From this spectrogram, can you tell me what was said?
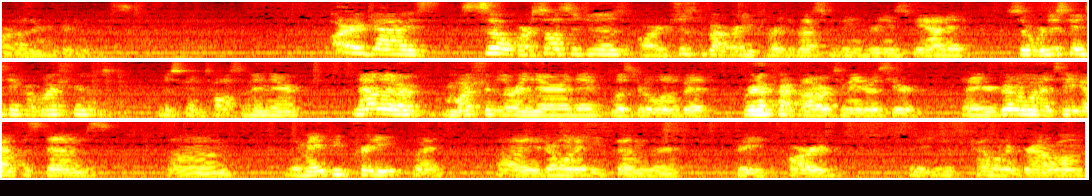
our other ingredients. Alright guys, so our sausages are just about ready for the rest of the ingredients to be added. So we're just going to take our mushrooms, I'm just going to toss them in there. Now that our mushrooms are in there and they've blistered a little bit, we're going to prep out our tomatoes here. Now you're going to want to take out the stems. Um, they may be pretty, but uh, you don't want to eat them. They're pretty hard. So you just kind of want to grab them,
